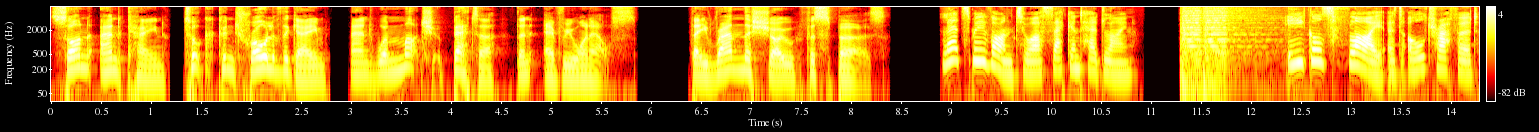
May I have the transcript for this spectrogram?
Son and Kane took control of the game and were much better than everyone else. They ran the show for Spurs. Let's move on to our second headline Eagles fly at Old Trafford.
